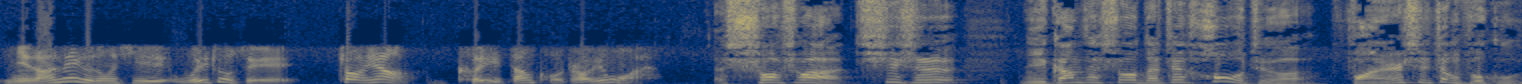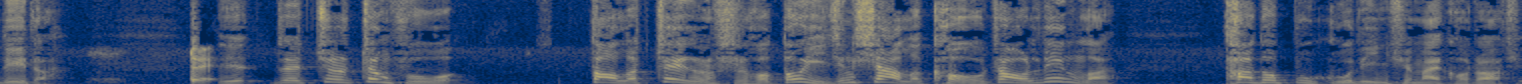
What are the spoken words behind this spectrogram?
你拿那个东西围住嘴，照样可以当口罩用啊。”说实话，其实你刚才说的这后者反而是政府鼓励的，对，也这就是政府到了这种时候都已经下了口罩令了，他都不鼓励你去买口罩去，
